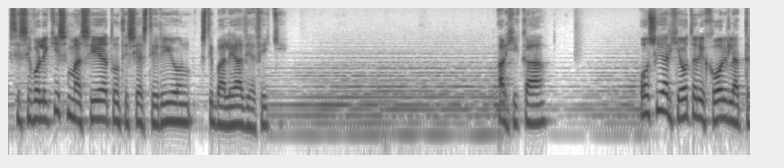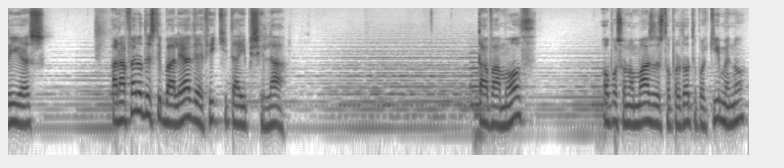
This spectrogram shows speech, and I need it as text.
στη συμβολική σημασία των θυσιαστηρίων στην Παλαιά Διαθήκη. Αρχικά, όσοι οι αρχαιότεροι χώροι λατρείας αναφέρονται στην Παλαιά Διαθήκη τα υψηλά. Τα βαμόθ, όπως ονομάζονται στο πρωτότυπο κείμενο,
